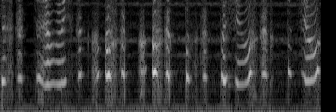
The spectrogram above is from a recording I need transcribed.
再再用力，不不行了，不行了！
